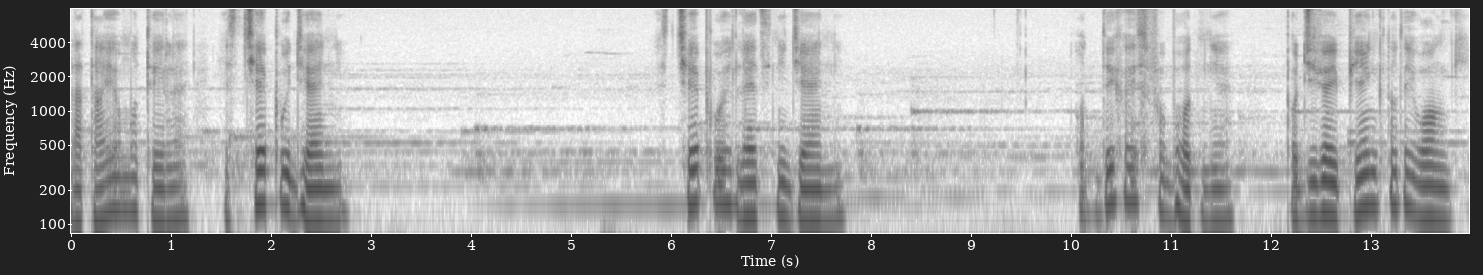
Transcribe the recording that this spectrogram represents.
Latają motyle. Jest ciepły dzień. Jest ciepły letni dzień. Oddychaj swobodnie. Podziwiaj piękno tej łąki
